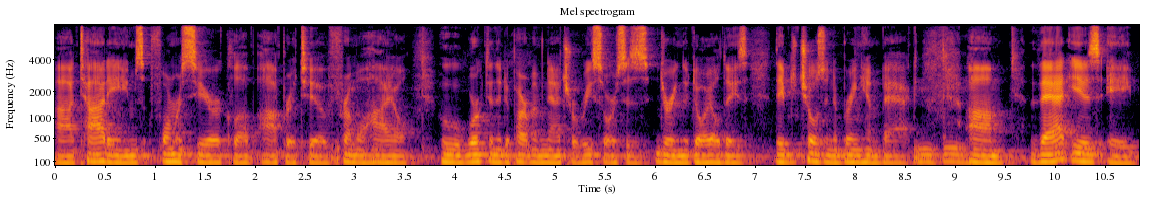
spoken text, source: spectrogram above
uh, Todd Ambs, former Sierra Club operative from Ohio, who worked in the Department of Natural Resources during the Doyle days. They've chosen to bring him back. Mm-hmm. Um, that is a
